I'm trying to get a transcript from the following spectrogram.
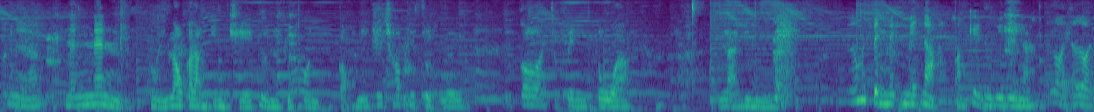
ก็เนื้อแน่นๆเหมือนเรากำลังกินเค้กอยู่นะทุกคนกล่องนี้ที่ชอบที่สุดเลย ก็จะเป็นตัวลาดูๆแล้วมันเป็นเม็ดๆอะสังเกตดูดีๆนะอร่อยอร่อย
